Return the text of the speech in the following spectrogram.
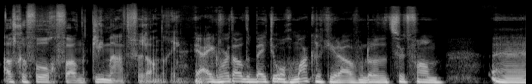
als gevolg van klimaatverandering. Ja, ik word altijd een beetje ongemakkelijk hierover, omdat het soort van. Uh,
